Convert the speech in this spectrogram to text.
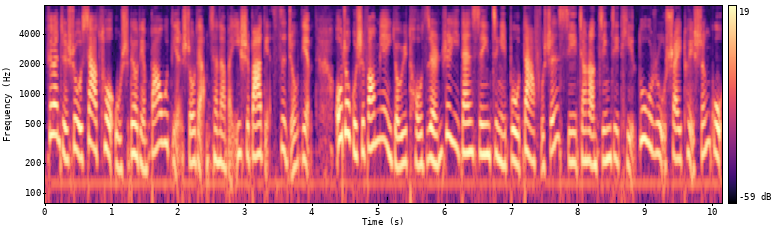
费半指数下挫五十六点八五点，收两千两百一十八点四九点。欧洲股市方面，由于投资人日益担心进一步大幅升息将让经济体落入衰退深谷，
